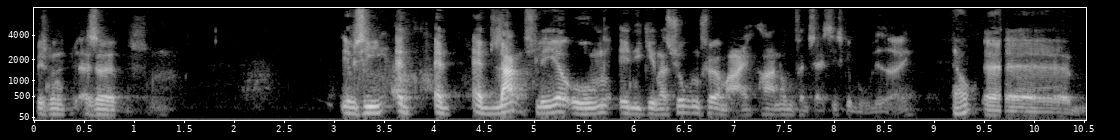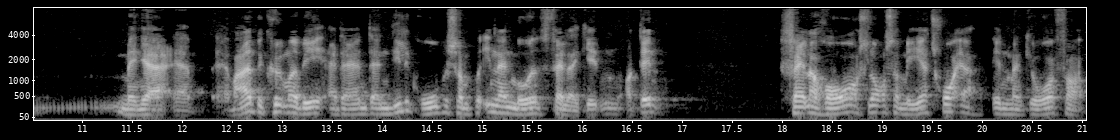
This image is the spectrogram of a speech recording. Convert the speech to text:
hvis man, altså, jeg vil sige, at, at at langt flere unge end i generationen før mig har nogle fantastiske muligheder. Ikke? Jo. Øh, men jeg er, er meget bekymret ved, at der er, en, der er en lille gruppe, som på en eller anden måde falder igennem, og den falder hårdere og slår sig mere, tror jeg, end man gjorde for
